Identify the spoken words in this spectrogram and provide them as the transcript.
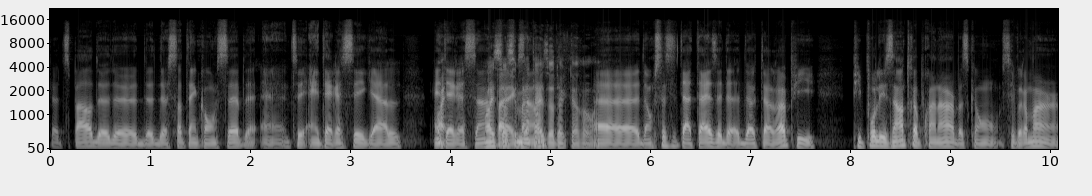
Quand tu parles de, de, de, certains concepts, euh, intéressé égale intéressant. Oui, ça, c'est ma thèse de doctorat. Euh, donc, ça, c'est ta thèse de, doctorat. Puis, puis pour les entrepreneurs, parce que c'est vraiment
